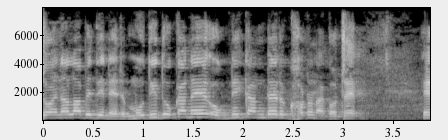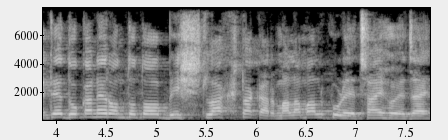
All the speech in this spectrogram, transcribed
জয়নাল আবেদিনের মুদি দোকানে অগ্নিকাণ্ডের ঘটনা ঘটে। এতে দোকানের অন্তত বিশ লাখ টাকার মালামাল পুড়ে ছাই হয়ে যায়।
